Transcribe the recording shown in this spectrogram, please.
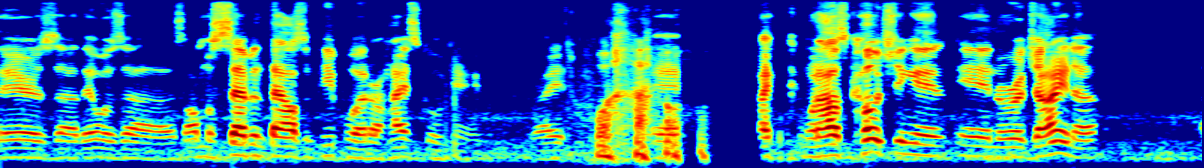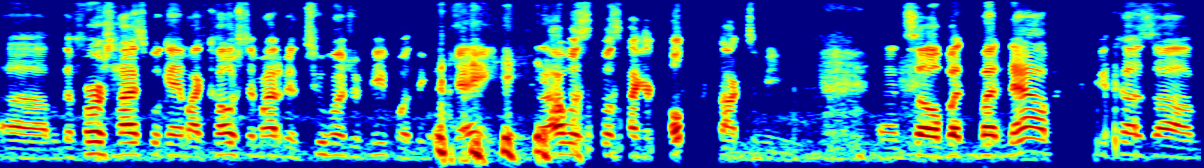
there's uh, there was uh, almost seven thousand people at our high school game, right? Wow. I, when I was coaching in in Regina, uh, the first high school game I coached, it might have been 200 people at the game. And I was it was like a culture shock to me. And so, but but now because um,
